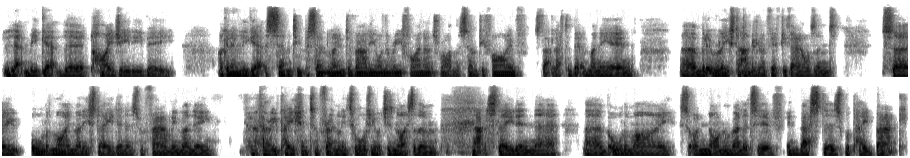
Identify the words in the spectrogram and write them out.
let me get the high GDV. I can only get a 70% loan to value on the refinance rather than 75. So that left a bit of money in, um, but it released 150,000. So all of my money stayed in and some family money, very patient and friendly towards me, which is nice of them. That stayed in there. Um, but all of my sort of non-relative investors were paid back,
